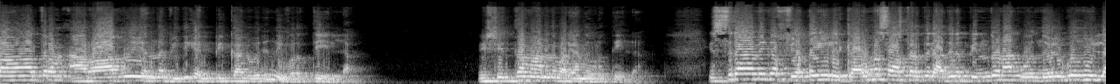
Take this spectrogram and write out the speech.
മാത്രം അറാബ് എന്ന വിധി കൽപ്പിക്കാൻ ഒരു നിവൃത്തിയില്ല. നിഷിദ്ധമാണെന്ന് പറയാൻ നിവൃത്തിയില്ല. ഇസ്ലാമിക ഫിഖയിൽ കർമ്മശാസ്ത്രത്തിൽ അതിന് പിന്തുണ നൽകുന്നില്ല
